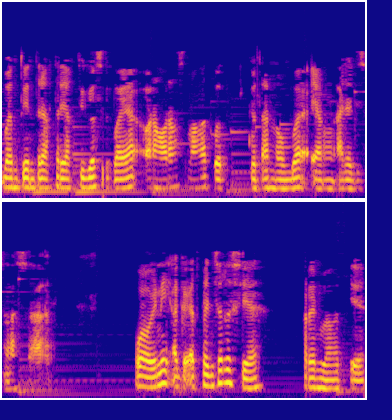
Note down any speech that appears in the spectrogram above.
bantuin teriak-teriak juga supaya orang-orang semangat buat ikutan lomba yang ada di Selasar. Wow ini agak adventurous ya, keren banget ya.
